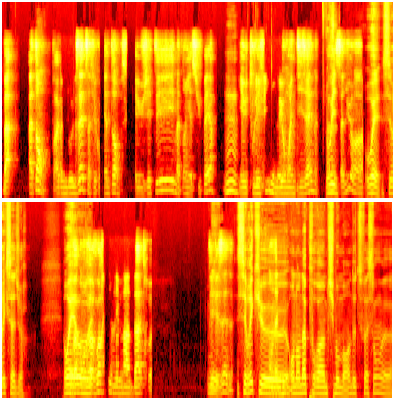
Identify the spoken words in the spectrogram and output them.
Bah, attends, Dragon Ball Z, ça fait combien de temps? Parce qu'il y a eu GT, maintenant il y a Super, Hmm, il y a eu tous les films, il y en a eu au moins une dizaine. Euh, Oui. ça dure, hein. Ouais, c'est vrai que ça dure. Ouais, on va, ouais, on va voir qui arrivera à battre Mais DBZ. c'est vrai que anime. on en a pour un petit moment, de toute façon. euh.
